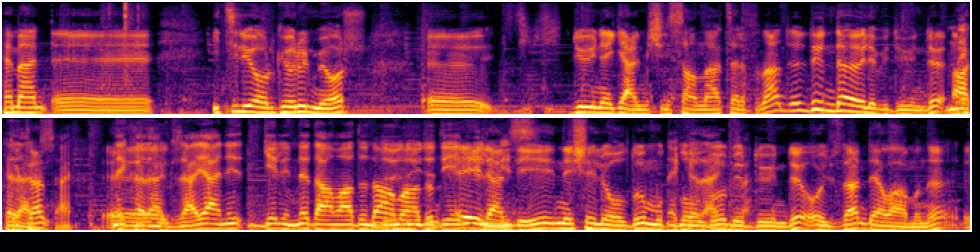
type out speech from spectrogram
hemen e, itiliyor, görülmüyor. E, düğüne gelmiş insanlar tarafından. Dün de öyle bir düğündü. Ne Hakikaten, kadar güzel. Ne e, kadar güzel. Yani gelinle damadın, damadın düğünüydü diyebilir miyiz? eğlendiği, neşeli olduğu, mutlu olduğu güzel. bir düğündü. O yüzden devamını e,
